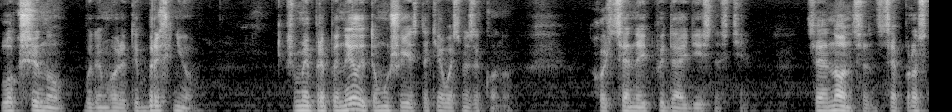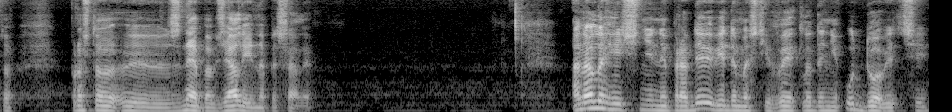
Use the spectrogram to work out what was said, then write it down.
локшину, будемо говорити, брехню. Що ми припинили, тому що є стаття 8 закону. Хоч це не відповідає дійсності. Це нонсенс, це просто, просто е, з неба взяли і написали. Аналогічні неправдиві відомості викладені у довідці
